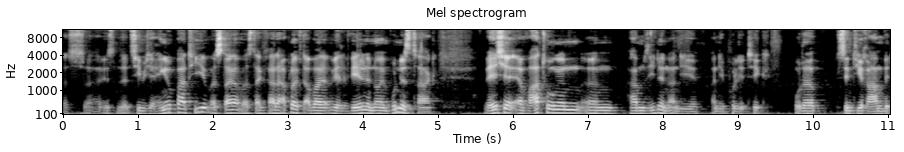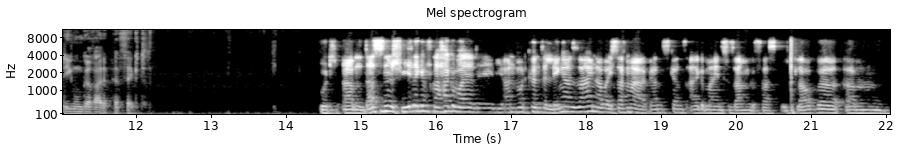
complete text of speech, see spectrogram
das äh, ist eine ziemliche Hängepartie, was da, was da gerade abläuft, aber wir wählen einen neuen Bundestag. Welche Erwartungen ähm, haben Sie denn an die, an die Politik? Oder sind die Rahmenbedingungen gerade perfekt? Gut, ähm, das ist eine schwierige Frage, weil die, die, Antwort könnte länger sein, aber ich sage mal ganz, ganz allgemein zusammengefasst. Ich glaube, ähm,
